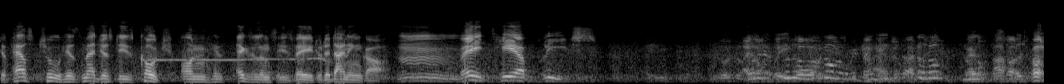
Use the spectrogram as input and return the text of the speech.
to pass through His Majesty's coach on His Excellency's way to the dining car. Hmm, wait here, please. Well, not at all.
